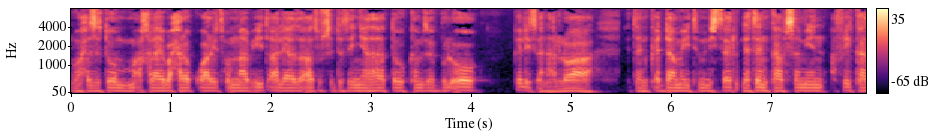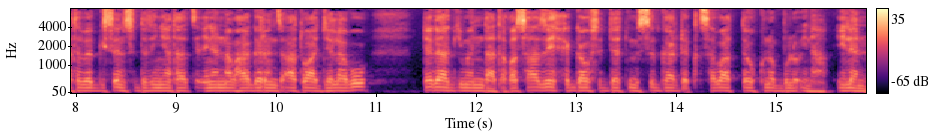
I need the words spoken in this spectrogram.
ንዋሕዝቶም ብማእኸላይ ባሕሪ ኣቋሪፆም ናብ ኢጣልያ ዝኣትዉ ስደተኛታት ደው ከም ዘብልኦ ገሊጸን ኣለዋ። እተን ቀዳመይቲ ሚኒስተር ነተን ካብ ሰሜን ኣፍሪካ ተበጊሰን ስደተኛታት ጽዒነን ናብ ሃገረን ዝኣተዋ ጀላቡ ደጋጊመን እንዳጠቐሳ ዘይሕጋዊ ስደት ምስጋር ደቂ ሰባት ደው ክነብሎ ኢና ኢለን።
